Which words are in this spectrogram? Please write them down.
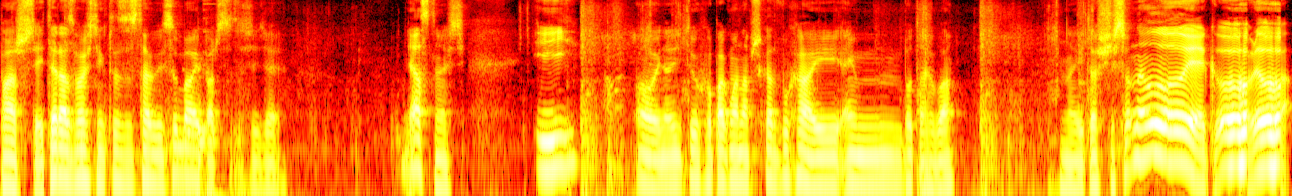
Patrzcie, i teraz właśnie ktoś zostawił suba i patrzcie co się dzieje. Jasność. I... Oj, no i tu chłopak ma na przykład WH i aimbota chyba. No i to się szanuje, kurwa.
